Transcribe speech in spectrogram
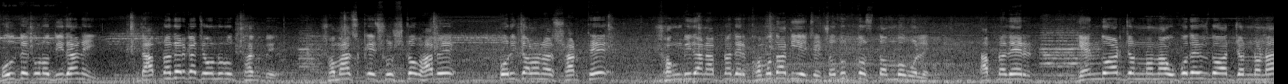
বলতে কোনো দ্বিধা নেই। তা আপনাদের কাছে অনুরোধ থাকবে, সমাজকে সুষ্ঠুভাবে পরিচালনার স্বার্থে সংবিধান আপনাদের ক্ষমতা দিয়েছে চতুর্থ স্তম্ভ বলে। আপনাদের জ্ঞান দেওয়ার জন্য না, উপদেশ দেওয়ার জন্য না,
